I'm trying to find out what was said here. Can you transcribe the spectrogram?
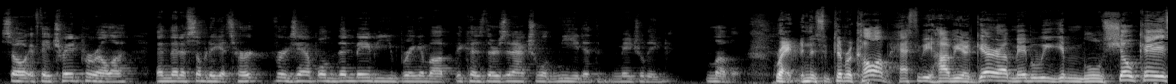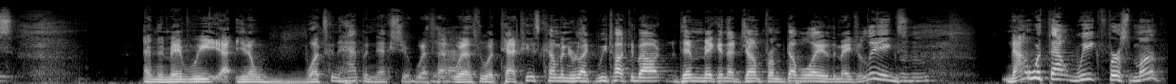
So if they trade Pirela, and then if somebody gets hurt, for example, then maybe you bring him up because there's an actual need at the major league level. Right. And the September call up has to be Javier Guerra. Maybe we give him a little showcase. And then maybe we, uh, you know, what's going to happen next year with Yeah. with with Tatis coming? Like we talked about them making that jump from Double A to the major leagues. Mm-hmm. Now with that week first month,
